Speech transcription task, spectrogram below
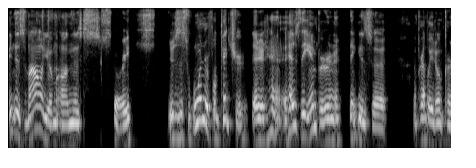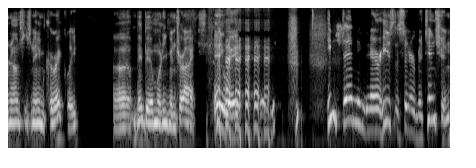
in this volume on this story, there's this wonderful picture that it, ha- it has the emperor, and I think is uh, I probably don't pronounce his name correctly. Uh, maybe I won't even try. Anyway, he's standing there. He's the center of attention,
